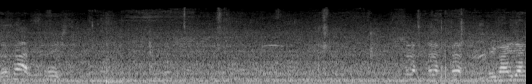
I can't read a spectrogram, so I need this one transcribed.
Lăsați, 快点快没看见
